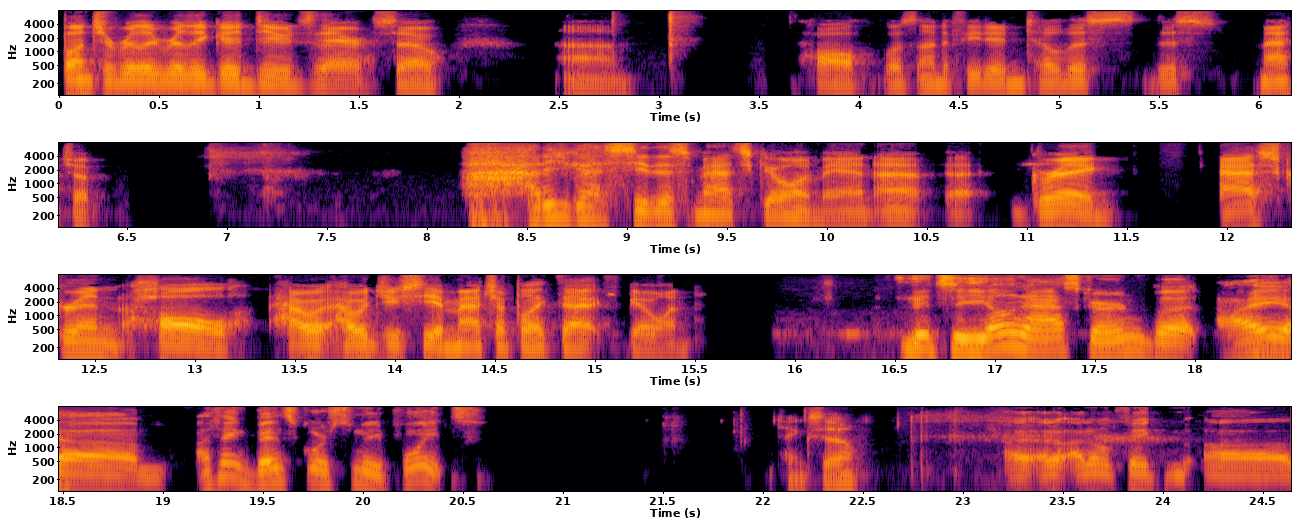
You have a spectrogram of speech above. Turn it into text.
bunch of really, really good dudes there. So um, Hall was undefeated until this this matchup. How do you guys see this match going, man? Uh, uh, Greg, Askren Hall. How how would you see a matchup like that going? It's a young Askren, but I um, I think Ben scores too many points. I think so. I, I I don't think uh,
